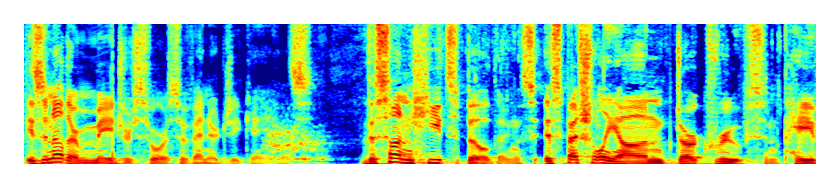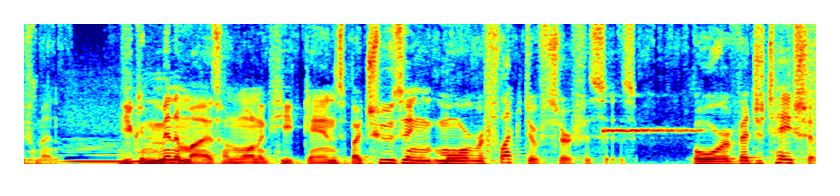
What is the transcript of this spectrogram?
is another major source of energy gains. The sun heats buildings, especially on dark roofs and pavement. You can minimize unwanted heat gains by choosing more reflective surfaces or vegetation.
